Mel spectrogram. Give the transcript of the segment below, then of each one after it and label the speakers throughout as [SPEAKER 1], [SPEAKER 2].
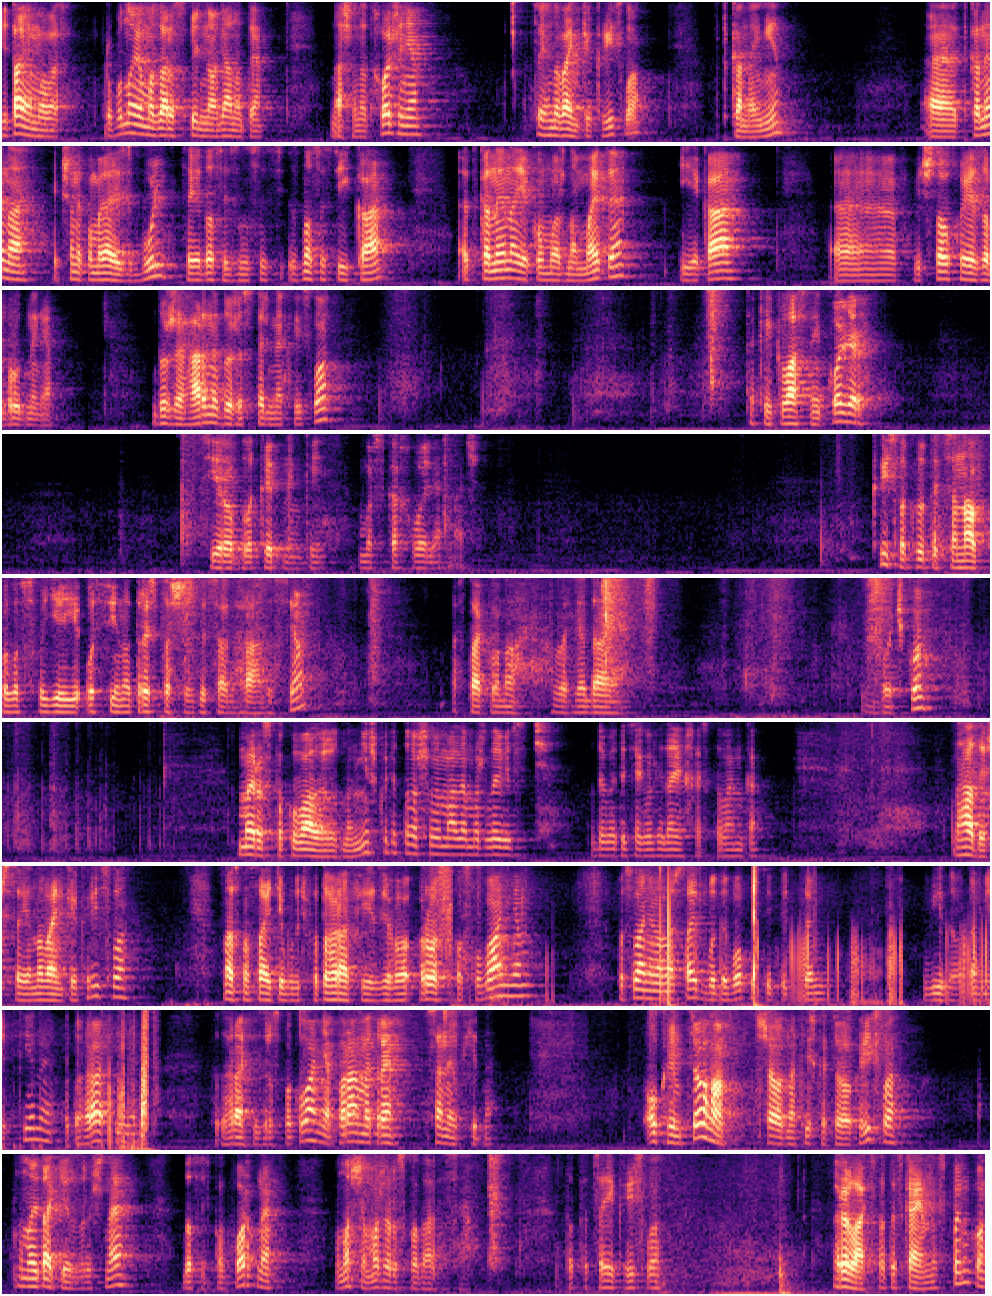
[SPEAKER 1] Вітаємо вас! Пропонуємо зараз спільно оглянути наше надходження. Це новеньке крісло в тканині. Е, Тканина, якщо не помиляюсь, буль, це є досить зносос- зносостійка е, тканина, яку можна мити і яка е, відштовхує забруднення. Дуже гарне, дуже стильне крісло. Такий класний колір. Сіро-блакитненький, морська хвиля, наче. Крісло крутиться навколо своєї осі на 360 градусів. Ось так воно виглядає з бочку. Ми розпакували одну ніжку для того, щоб ви мали можливість подивитися, як виглядає хрестовинка. Нагадую, що це є новеньке крісло. У нас на сайті будуть фотографії з його розпакуванням. Посилання на наш сайт буде в описі під цим відео. Там є ціни, фотографії, фотографії з розпакування, параметри, все необхідне. Окрім цього, ще одна фішка цього крісла. Воно і так є зручне, досить комфортне, воно ще може розкладатися. Тобто це є крісло релакс. Натискаємо на спинку.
